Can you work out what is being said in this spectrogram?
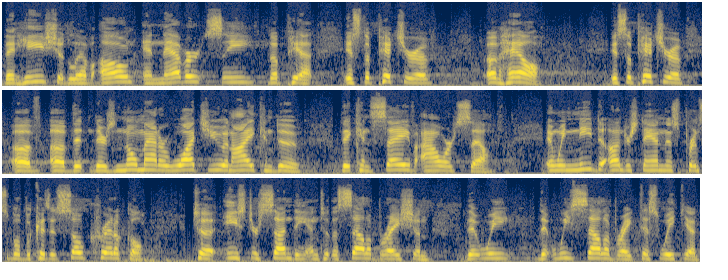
That he should live on and never see the pit. It's the picture of, of hell. It's the picture of, of, of that there's no matter what you and I can do that can save ourselves. And we need to understand this principle because it's so critical to Easter Sunday and to the celebration that we that we celebrate this weekend.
